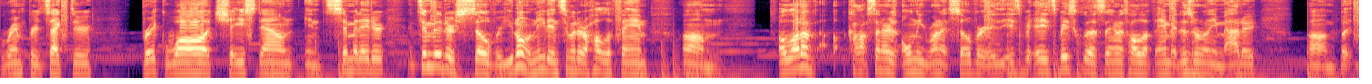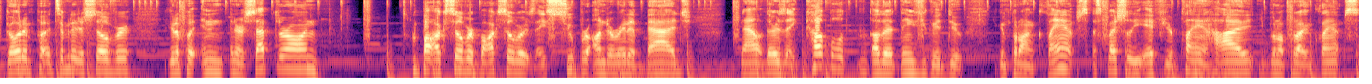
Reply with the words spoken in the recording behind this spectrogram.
Rim Protector, Brick Wall, Chase Down, Intimidator. Intimidator Silver. You don't need Intimidator Hall of Fame. Um, a lot of comp centers only run at Silver. It's, it's basically the same as Hall of Fame. It doesn't really matter. Um, but go ahead and put Intimidator Silver. You're going to put in Interceptor on. Box Silver. Box Silver is a super underrated badge. Now, there's a couple other things you could do. You can put on clamps, especially if you're playing high, you want to put on clamps.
